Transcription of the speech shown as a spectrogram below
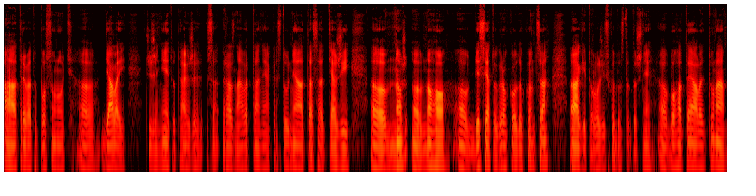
a treba to posunúť ďalej. Čiže nie je to tak, že sa raz navrtá nejaká studňa a tá sa ťaží e, množ, e, mnoho e, desiatok rokov dokonca, ak je to ložisko dostatočne bohaté, ale tu na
